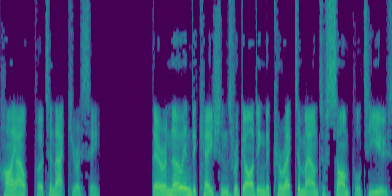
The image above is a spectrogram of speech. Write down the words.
high output and accuracy. There are no indications regarding the correct amount of sample to use.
